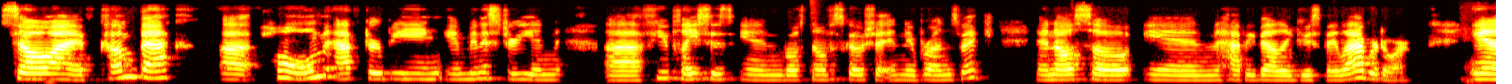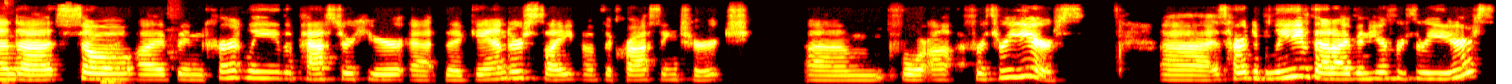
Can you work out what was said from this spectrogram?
So, I've come back uh, home after being in ministry in uh, a few places in both Nova Scotia and New Brunswick, and also in Happy Valley, Goose Bay, Labrador. And uh, so I've been currently the pastor here at the Gander site of the Crossing Church um, for uh, for three years. Uh, it's hard to believe that I've been here for three years,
